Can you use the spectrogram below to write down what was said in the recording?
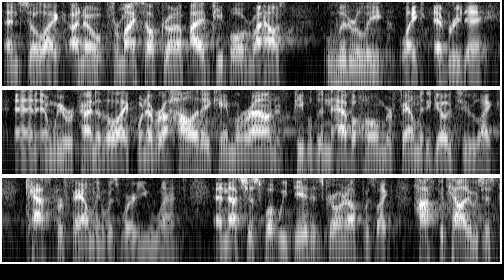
And so, like, I know for myself growing up, I had people over my house literally like every day. And, and we were kind of the, like, whenever a holiday came around, if people didn't have a home or family to go to, like Casper family was where you went. And that's just what we did as growing up was like hospitality was just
